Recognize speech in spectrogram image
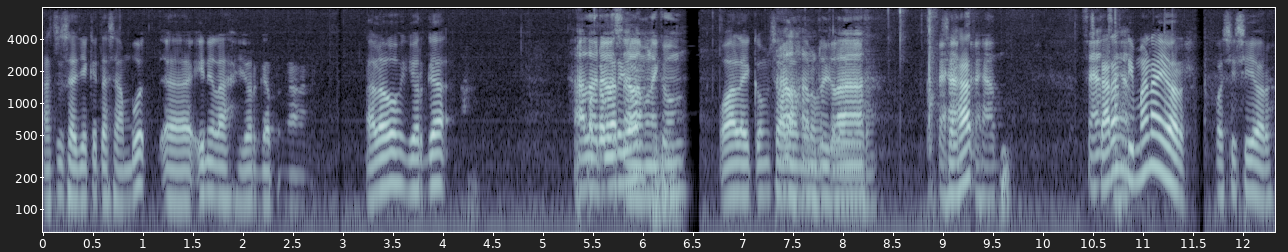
Langsung saja kita sambut, uh, inilah Yorga Penangan. Halo Yorga. Halo, Dos, assalamualaikum. Waalaikumsalam. Alhamdulillah. Sehat. Sehat. sehat. Sekarang di mana Yor? Posisi Yor?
